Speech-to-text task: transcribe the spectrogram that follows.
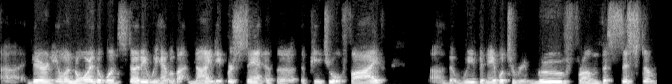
uh, there in Illinois, the one study, we have about 90% of the, the P2O5 uh, that we've been able to remove from the system.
